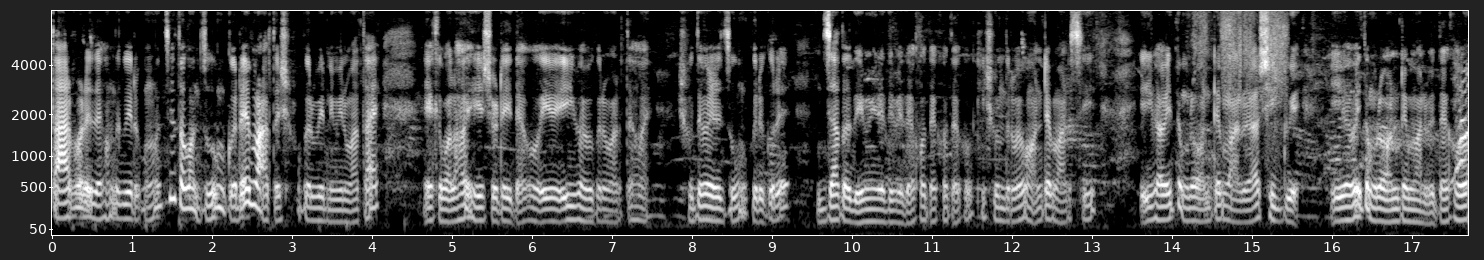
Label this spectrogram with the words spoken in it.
তারপরে যখন দেখবে এরকম হচ্ছে, তখন জুম করে মারতে শুরু করবে নিমির মাথায়। একে বলা হয় হেডশটেই দেখো, এই- এইভাবে করে মারতে হয়। শুধু জুম করে করে যাতা দিয়ে মেরে দেবে। দেখো দেখো দেখো কি সুন্দরভাবে ওয়ানটে মারছি। এইভাবেই তোমরা ওয়ানটে মারবে আর শিখবে। এইভাবেই তোমরা ওয়ানটে মারবে, দেখো।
